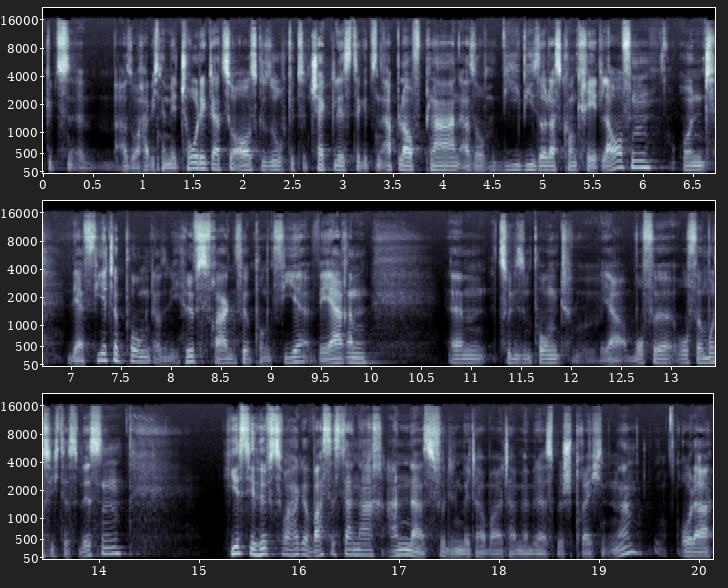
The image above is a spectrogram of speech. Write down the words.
Gibt's, äh, also habe ich eine Methodik dazu ausgesucht, gibt es eine Checkliste, gibt es einen Ablaufplan, also wie, wie soll das konkret laufen? Und der vierte Punkt, also die Hilfsfragen für Punkt 4 wären ähm, zu diesem Punkt, ja, wofür, wofür muss ich das wissen? Hier ist die Hilfsfrage, was ist danach anders für den Mitarbeiter, wenn wir das besprechen? Ne? Oder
